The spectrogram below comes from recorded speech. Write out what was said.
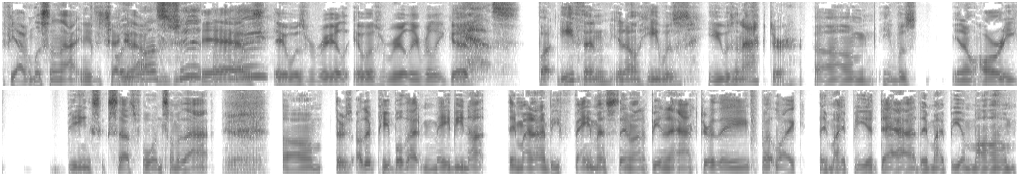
If you haven't listened to that, you need to check Oh, it out. was? Shit, yeah, okay. it, was, it was really, it was really, really good. Yes. But Ethan, you know, he was he was an actor. Um, he was, you know, already being successful in some of that. Yeah. Um, there's other people that maybe not. They might not be famous. They might not be an actor. They, but like they might be a dad. They might be a mom.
